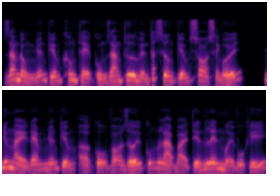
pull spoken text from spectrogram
Giang Đồng nhuyễn kiếm không thể cùng Giang Thư huyền thất xương kiếm so sánh với, nhưng này đem nhuyễn kiếm ở cổ võ giới cũng là bài tiến lên 10 vũ khí,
